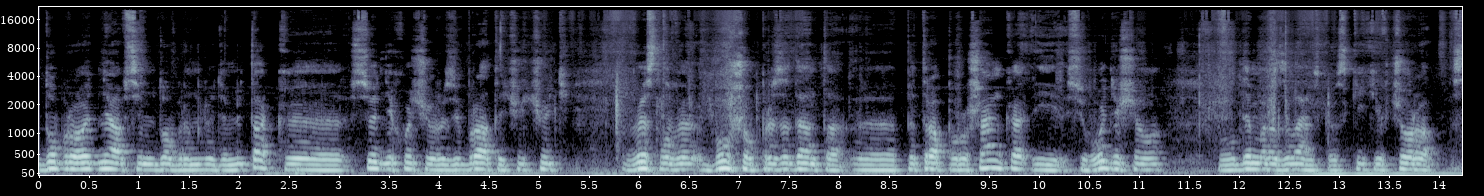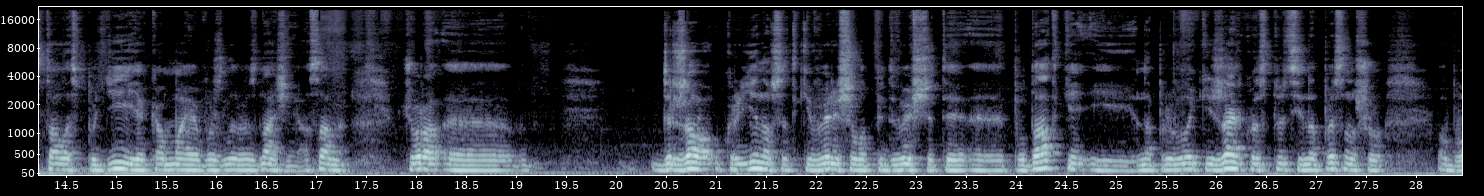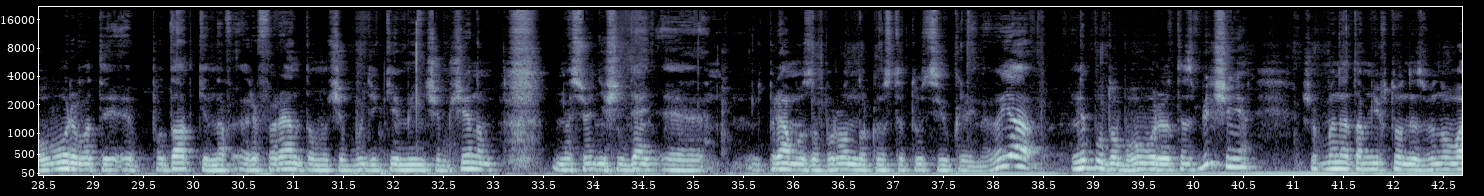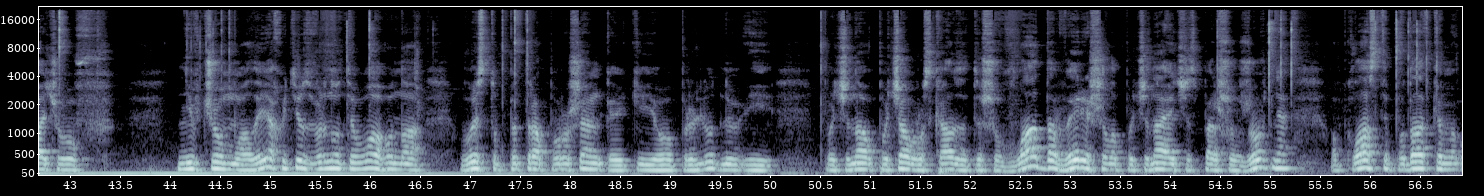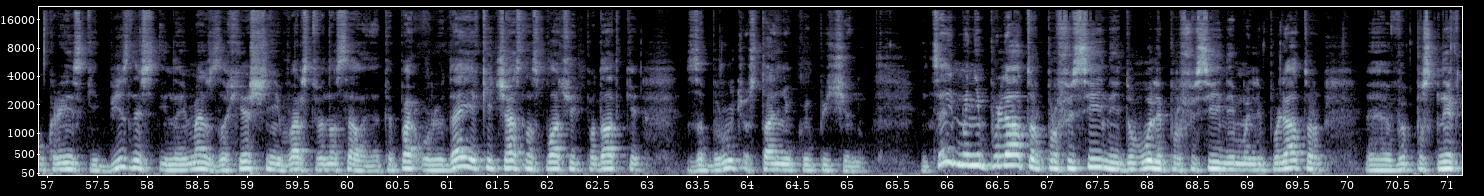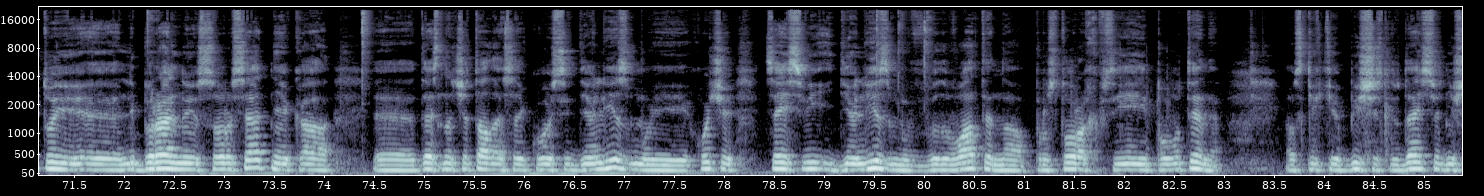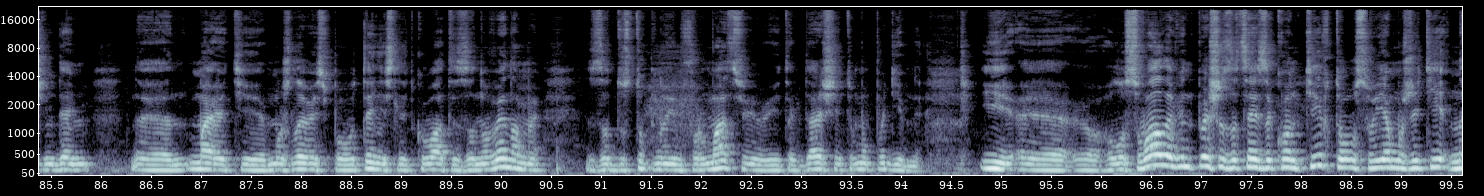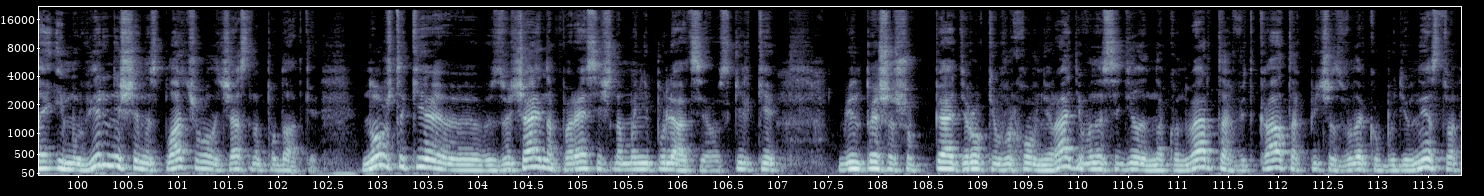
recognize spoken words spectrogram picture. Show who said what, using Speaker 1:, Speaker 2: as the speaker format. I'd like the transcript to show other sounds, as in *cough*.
Speaker 1: Доброго дня всім добрим людям. І так, е, сьогодні хочу розібрати чуть-чуть вислови бувшого президента е, Петра Порошенка і сьогоднішнього Володимира Зеленського, оскільки вчора сталася подія, яка має важливе значення. А саме вчора е, держава Україна все-таки вирішила підвищити податки, і на превеликий жаль, в Конституції написано, що обговорювати е, податки на референдум чи будь-яким іншим чином на сьогоднішній день е, прямо заборонено Конституцією України. Ну я не буду обговорювати збільшення, щоб мене там ніхто не звинувачував ні в чому, але я хотів звернути увагу на виступ Петра Порошенка, який його прилюднив і починав, почав розказувати, що влада вирішила, починаючи з 1 жовтня, обкласти податками український бізнес і найменш захищені верстви населення. Тепер у людей, які чесно сплачують податки, заберуть останню копійчину. І цей маніпулятор професійний, доволі професійний маніпулятор, е, випускник тої е, ліберальної соросятні, яка е, десь начиталася якогось ідеалізму і хоче цей свій ідеалізм виливати на просторах всієї павутини оскільки більшість людей сьогоднішній день е, мають е, можливість в павутині слідкувати за новинами, за доступною інформацією і так далі, і тому подібне. І е, голосували, він пише за цей закон ті, хто у своєму житті найімовірніше не сплачували чесно податки. Знову ж таки, е, звичайна пересічна маніпуляція, оскільки він пише, що 5 років в Верховній Раді вони сиділи на конвертах, відкатах під час великого будівництва,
